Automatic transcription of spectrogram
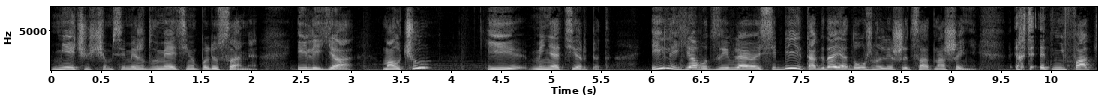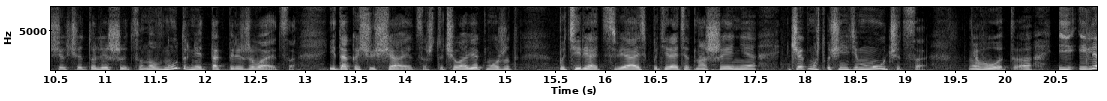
мечущимся между двумя этими полюсами. Или я молчу, и меня терпят. Или я вот заявляю о себе, и тогда я должен лишиться отношений. Хотя это не факт, что человек чего-то лишится, но внутренне это так переживается. И так ощущается, что человек может потерять связь, потерять отношения. И человек может очень этим мучиться. Вот. А, И, или,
